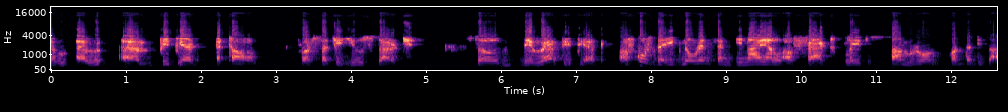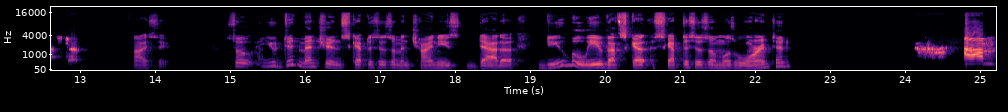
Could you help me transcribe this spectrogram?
uh, uh, um, prepared at all for such a huge surge. So they were prepared. Of course, the ignorance and denial of fact played some role for the disaster. I see. So you did mention skepticism in Chinese data. Do you believe that ske- skepticism was warranted? Um,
